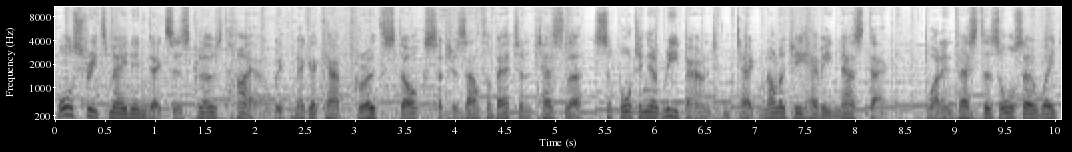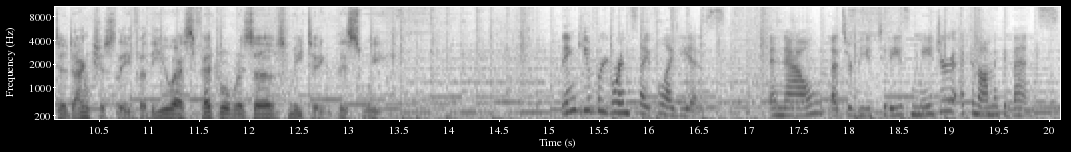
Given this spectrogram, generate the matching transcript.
Wall Street's main indexes closed higher with mega-cap growth stocks such as Alphabet and Tesla supporting a rebound in technology-heavy Nasdaq, while investors also waited anxiously for the US Federal Reserve's meeting this week. Thank you for your insightful ideas. And now, let's review today's major economic events.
